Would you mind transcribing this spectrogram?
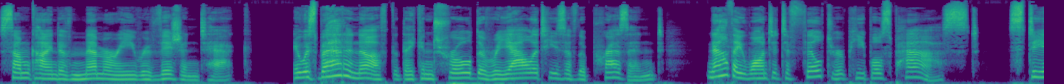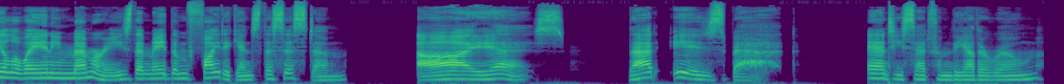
some kind of memory revision tech. It was bad enough that they controlled the realities of the present. Now they wanted to filter people's past, steal away any memories that made them fight against the system. Ah, yes, that is bad, Auntie said from the other room,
